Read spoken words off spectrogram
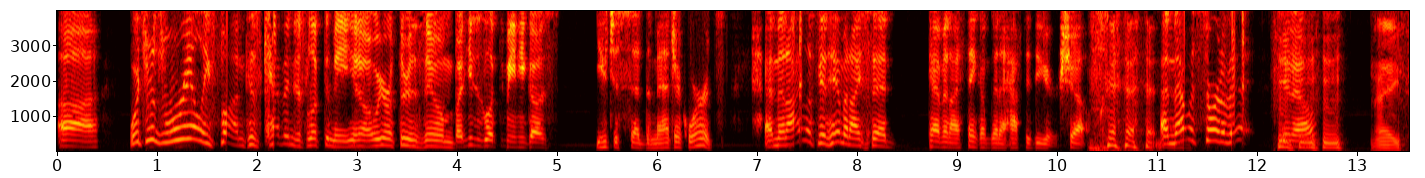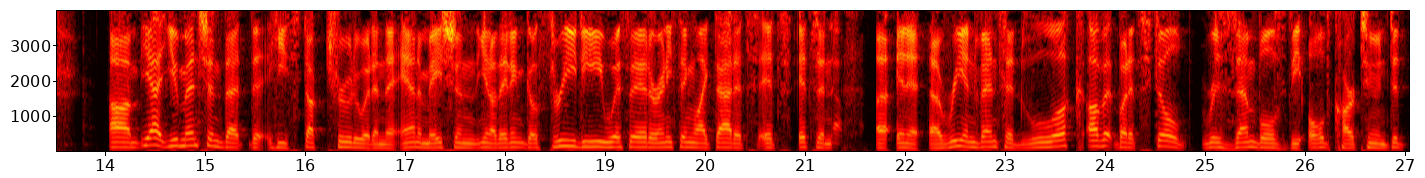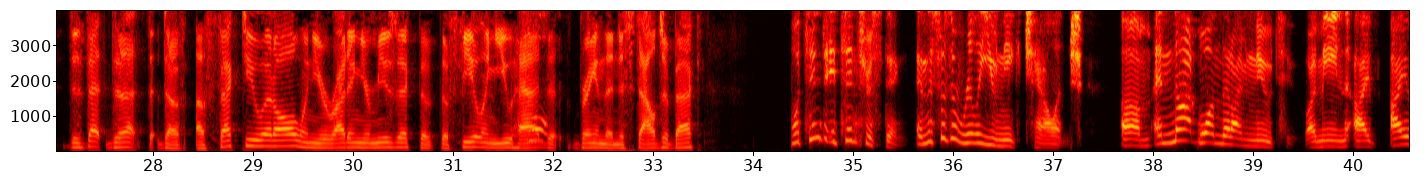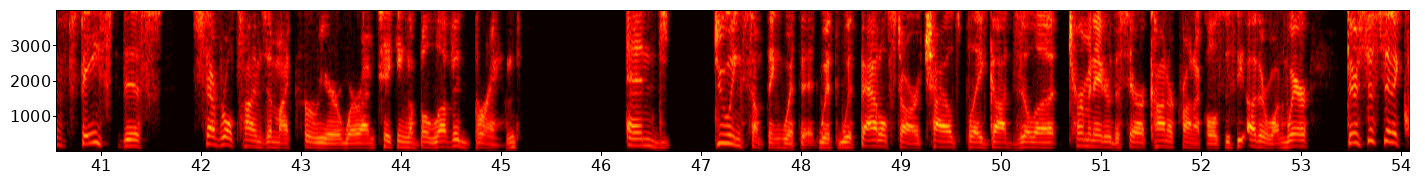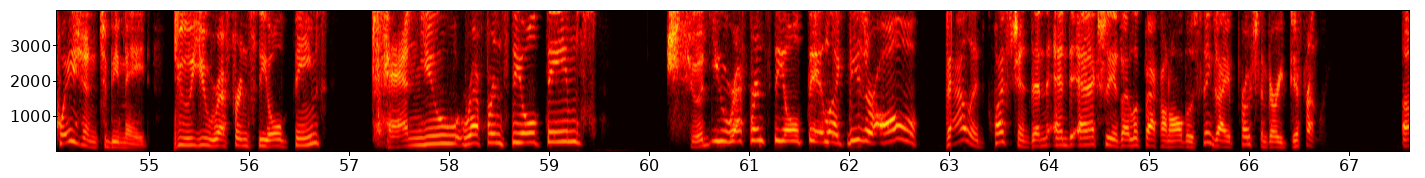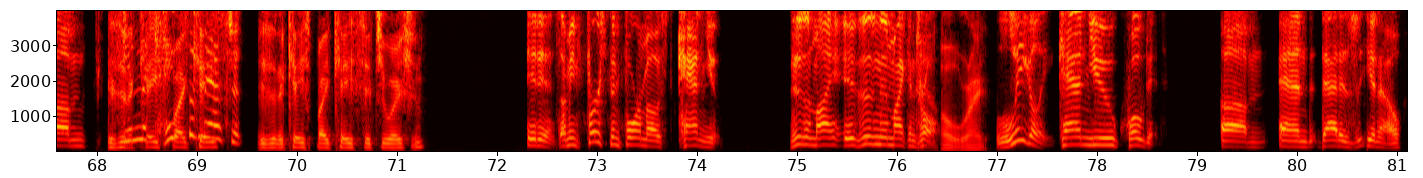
Uh, which was really fun because Kevin just looked at me. You know, we were through Zoom, but he just looked at me and he goes, You just said the magic words. And then I looked at him and I said, Kevin, I think I'm going to have to do your show. and that was sort of it, you know? Nice. Um, yeah, you mentioned that, that he stuck true to it, and the animation, you know, they didn't go 3D with it or anything like that. It's it's it's an uh, in a, a reinvented look of it, but it still resembles the old cartoon. Did does that does that, that affect you at all when you're writing your music? The the feeling you had Well- bringing the nostalgia back. What's in, it's interesting, and this was a really unique challenge, um, and not one that I'm new to. I mean, I've I've faced this several times in my career where I'm taking a beloved brand and doing something with it. With with Battlestar, Child's Play, Godzilla, Terminator: The Sarah Connor Chronicles is the other one where there's just an equation to be made. Do you reference the old themes? Can you reference the old themes? Should you reference the old thing? Like these are all valid questions, and and actually, as I look back on all those things, I approach them very differently. Um, Is it a case, case by case? Master- Is it a case by case situation? it is. I mean, first and foremost, can you? This isn't my. It isn't in my control. Oh, right. legally can you quote it um and that is you know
